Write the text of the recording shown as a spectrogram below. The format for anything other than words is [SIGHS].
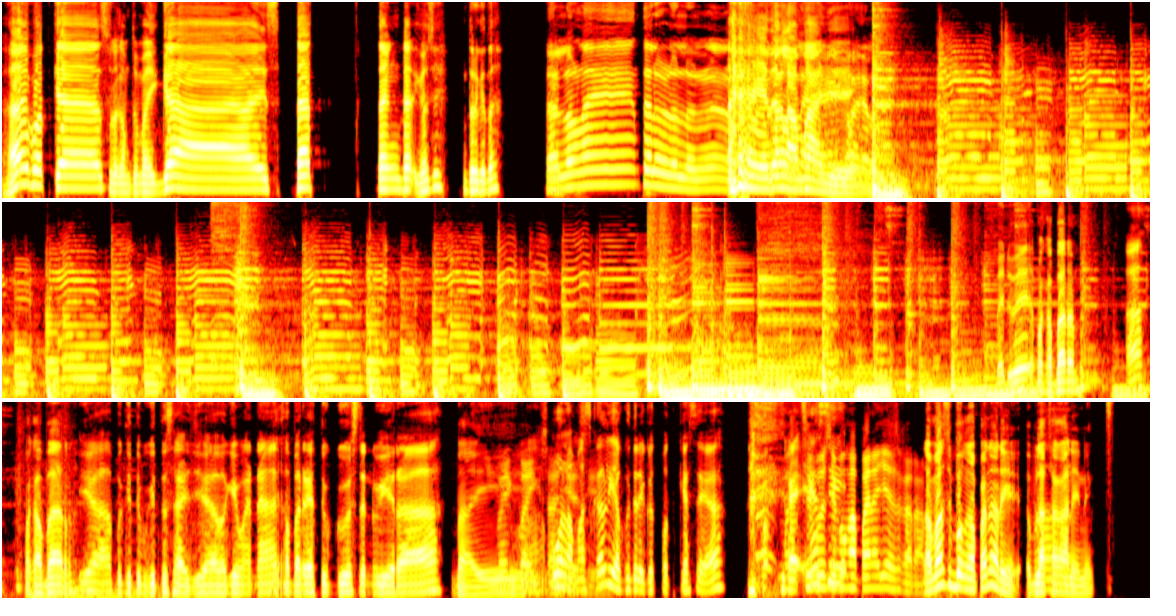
Hai podcast, welcome to my guys. Tet, teng, dat, gak sih? Ntar kita. Teloleng, telololololeng. [LAUGHS] Itu yang lama, anjing. Iya. By the way, apa kabar? Am? Hah? Apa kabar? Ya begitu-begitu saja. Bagaimana kabarnya Tugus dan Wira? Baik. Baik-baik Wah saja lama sih. sekali aku tidak ikut podcast ya. [LAUGHS] Kayaknya sih Sibuk-sibuk ngapain aja sekarang? Lama sibuk ngapain hari belakangan ini?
